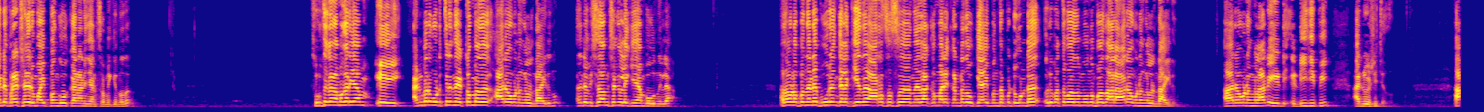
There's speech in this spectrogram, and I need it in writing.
എന്റെ പ്രേക്ഷകരുമായി പങ്കുവെക്കാനാണ് ഞാൻ ശ്രമിക്കുന്നത്. സുഹൃത്തുക്കളെ നമുക്കറിയാം ഈ അൻവർ കൊടുത്തിരുന്ന എട്ടൊമ്പത് ആരോപണങ്ങൾ ഉണ്ടായിരുന്നു അതിന്റെ വിശദാംശങ്ങളിലേക്ക് ഞാൻ പോകുന്നില്ല. അതോടൊപ്പം തന്നെ പൂരം കലക്കിയത് ആർ എസ് എസ് നേതാക്കന്മാരെ കണ്ടതൊക്കെയായി ബന്ധപ്പെട്ടുകൊണ്ട് ഒരു പത്ത് പതിമൂന്ന് പതിനാല് ആരോപണങ്ങൾ ഉണ്ടായിരുന്നു ആരോപണങ്ങളാണ് ഡി ജി പി അന്വേഷിച്ചത്. ആ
